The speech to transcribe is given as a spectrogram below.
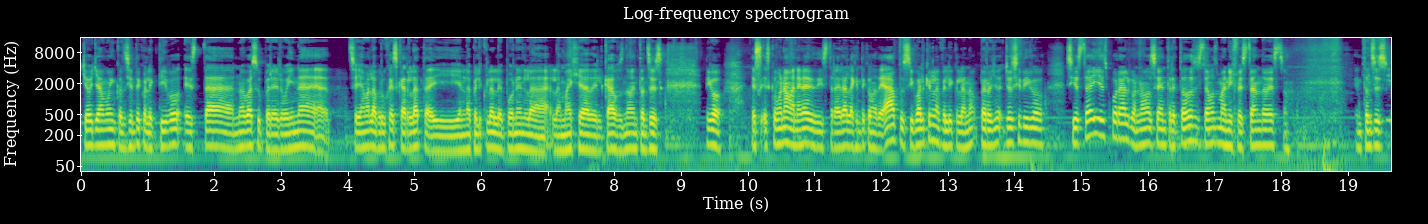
yo llamo inconsciente colectivo. Esta nueva superheroína eh, se llama la Bruja Escarlata y en la película le ponen la, la magia del caos, ¿no? Entonces, digo, es, es como una manera de distraer a la gente como de, ah, pues igual que en la película, ¿no? Pero yo, yo sí digo, si está ahí es por algo, ¿no? O sea, entre todos estamos manifestando esto. Entonces, Sí.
